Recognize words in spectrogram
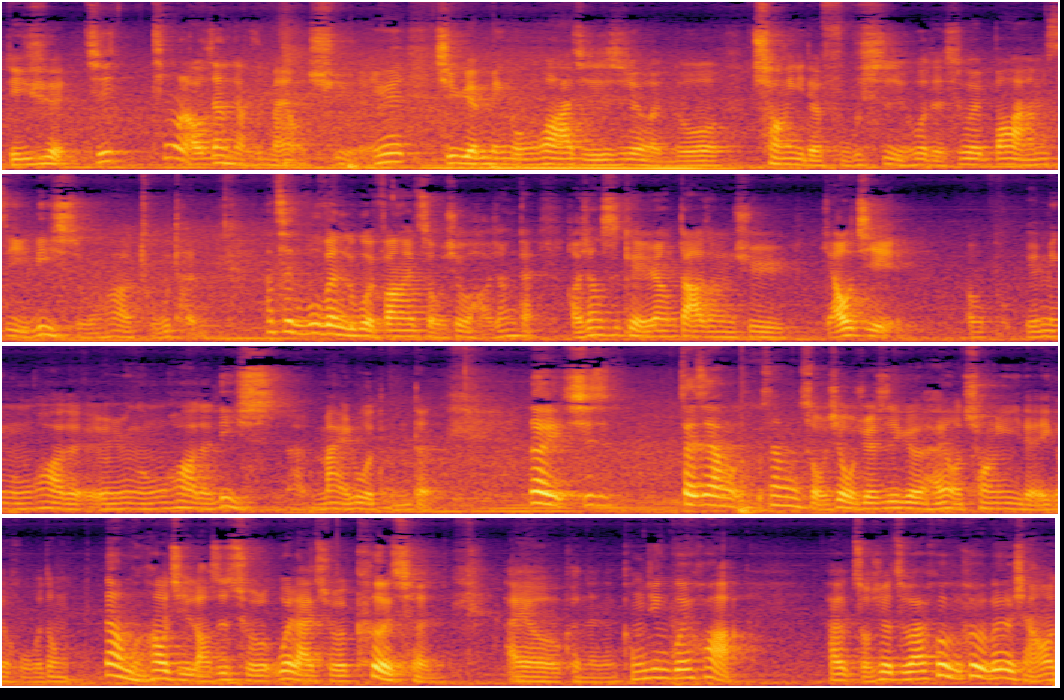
的确，其实听我老师这样讲是蛮有趣的，因为其实原民文化其实是有很多创意的服饰，或者是会包含他们自己历史文化的图腾。那这个部分如果放在走秀，好像感好像是可以让大众去了解。哦原民文化的原民文化的历史和脉络等等，那其实，在这样这样走秀，我觉得是一个很有创意的一个活动。那我很好奇，老师除了未来除了课程，还有可能空间规划，还有走秀之外，会会不会有想要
